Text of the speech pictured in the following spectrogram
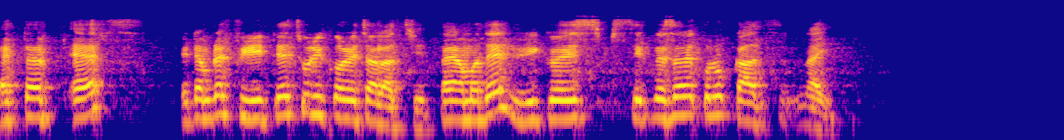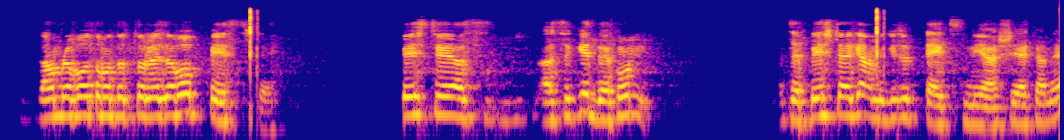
একটা অ্যাপস এটা আমরা ফ্রিতে চুরি করে চালাচ্ছি। তাই আমাদের রিকোয়েস্ট সিগনেচার কোনো কাজ নাই। তো আমরা প্রথমত চলে যাব পেস্টে পেস্টে আছে কি? দেখুন। আচ্ছা পেস্টে আগে আমি কিছু ট্যাক্স নিয়ে আসি এখানে,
